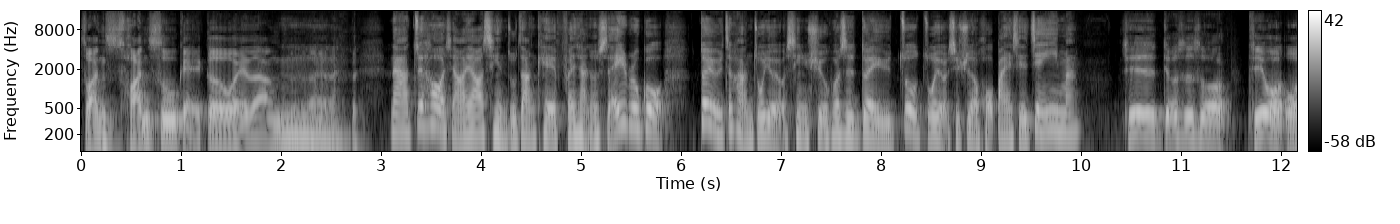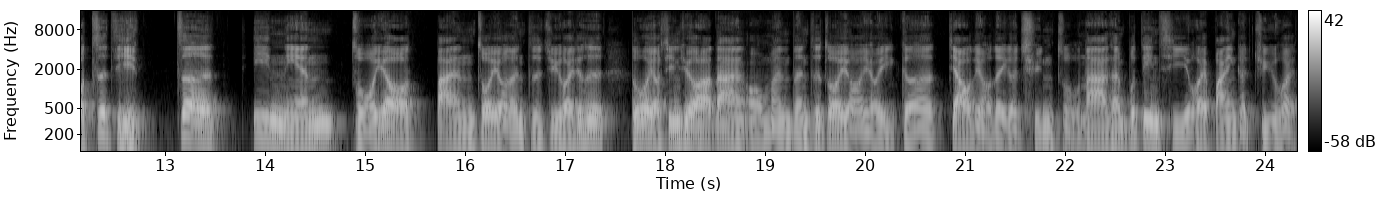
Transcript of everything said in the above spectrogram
转传输给各位这样子，嗯、对。那最后我想要邀请组长可以分享，就是哎，如果对于这款桌游有兴趣，或是对于做桌游有兴趣的伙伴一些建议吗？其实就是说，其实我我自己这一年左右办桌游人资聚会，就是如果有兴趣的话，当然我们人资桌游有一个交流的一个群组，那可能不定期也会办一个聚会。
